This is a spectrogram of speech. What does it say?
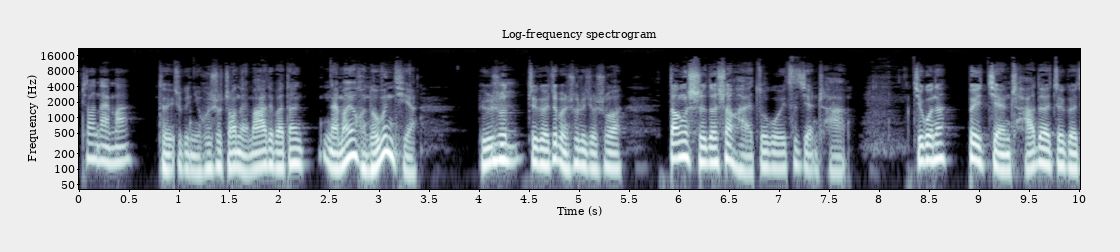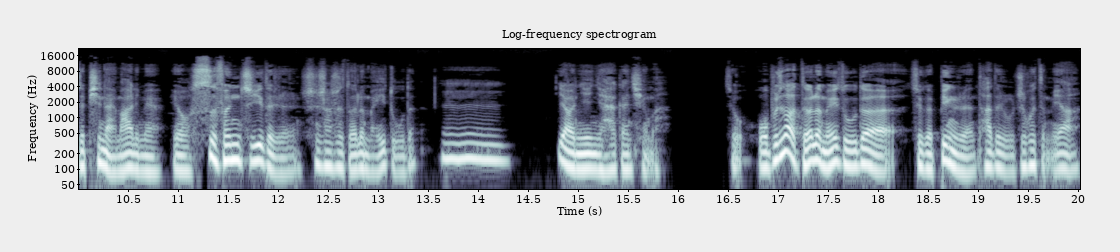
找奶妈。对，这个你会说找奶妈对吧？但奶妈有很多问题啊，比如说嗯这个这本书里就说，当时的上海做过一次检查，结果呢被检查的这个这批奶妈里面有四分之一的人身上是得了梅毒的，嗯要你你还敢请吗？就我不知道得了梅毒的这个病人他的乳汁会怎么样，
